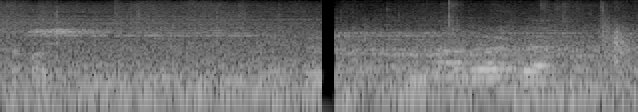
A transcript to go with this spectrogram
జరపండి లేదనుకుంటే మీ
